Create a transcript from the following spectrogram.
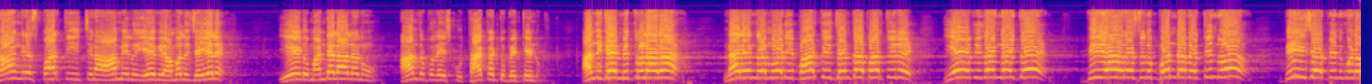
కాంగ్రెస్ పార్టీ ఇచ్చిన హామీలు ఏవి అమలు చేయలే. ఏడు మండలాలను ఆంధ్రప్రదేశ్కు తాకట్టు పెట్టిండు. అందుకే మిత్రులారా నరేంద్ర మోడీ భారతీయ జనతా పార్టీని ఏ విధంగా అయితే బీఆర్ఎస్ను బొండ పెట్టిండ్రో బీజేపీని కూడా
